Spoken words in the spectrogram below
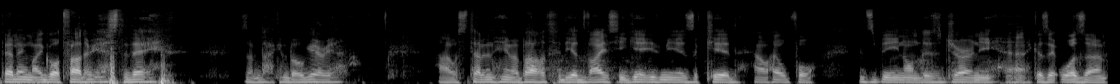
telling my godfather yesterday, because I'm back in Bulgaria, I was telling him about the advice he gave me as a kid, how helpful it's been on this journey because uh, it was um,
